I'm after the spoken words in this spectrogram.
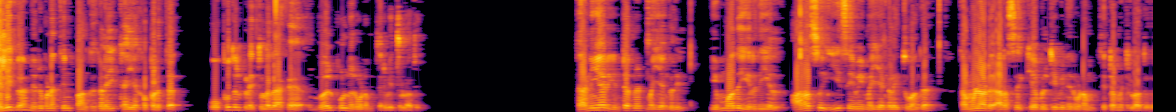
எலிகா நிறுவனத்தின் பங்குகளை கையகப்படுத்த ஒப்புதல் கிடைத்துள்ளதாக வேர்ல்பூல் நிறுவனம் தெரிவித்துள்ளது. தனியார் இன்டர்நெட் மையங்களில் இம்மாத இறுதியில் அரசு இ சேவை மையங்களை துவங்க தமிழ்நாடு அரசு கேபிள் டிவி நிறுவனம் திட்டமிட்டுள்ளது.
